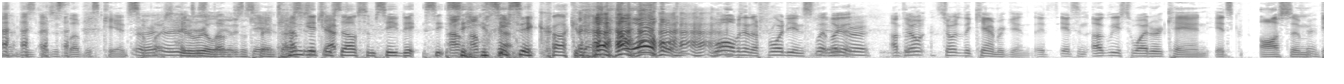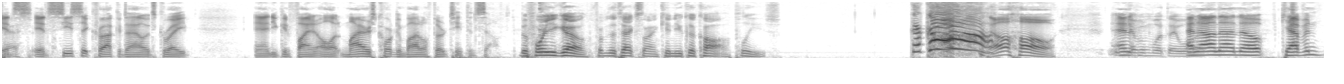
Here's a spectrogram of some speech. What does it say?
I just, I just love this can so much. it I just really love is. this can. fantastic. Come get yourself some sea, di- sea, I'm- I'm- seasick crocodile. Whoa! Whoa! Was that a Freudian slip? Look at it. I'm throwing, showing it to the camera again. It's, it's an ugly sweater can. It's awesome. It's Fantastic. it's seasick crocodile. It's great, and you can find it all at Myers Cork and Bottle, 13th and South. Before you go from the text line, can you call, please? Oh, and give 'em what they want. and on that note, Kevin,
